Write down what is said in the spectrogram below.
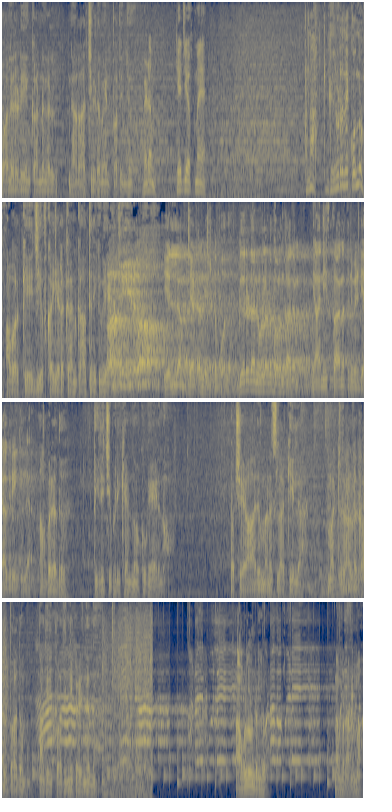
പലരുടെയും കണ്ണുകൾ നറാച്ചിയുടെ മേൽ പതിഞ്ഞു. മേഡം കെ ജി എഫ് മേ ഗരുഡനെ കൊന്നു. അവർ കെ ജി എഫ് കൈയടക്കാൻ കാത്തിരിക്കുകയാണ്. എല്ലാം ചേട്ടന്റെ ഇഷ്ടം പോലെ. ഗരുഡൻ ഉള്ളിടത്തോളം കാലം ഞാൻ ഈ സ്ഥാനത്തിന് വേണ്ടി ആഗ്രഹിക്കില്ല. അവരത് തിരിച്ചു പിടിക്കാൻ നോക്കുകയായിരുന്നു. പക്ഷെ ആരും മനസ്സിലാക്കിയില്ല മറ്റൊരാളുടെ കാൽപാദം അതിൽ പതിഞ്ഞു കഴിഞ്ഞെന്ന്. അവളുണ്ടല്ലോ. നമ്മുടെ അമ്മ.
